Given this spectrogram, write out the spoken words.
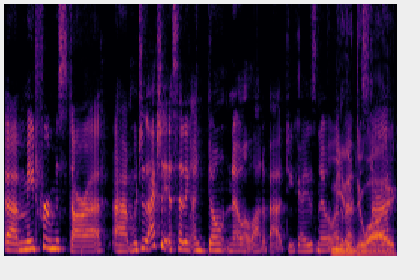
uh, made for Mystara, um, which is actually a setting I don't know a lot about. Do you guys know a lot Neither about do Mystara? I.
